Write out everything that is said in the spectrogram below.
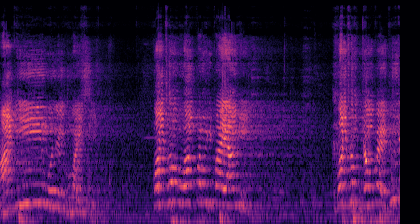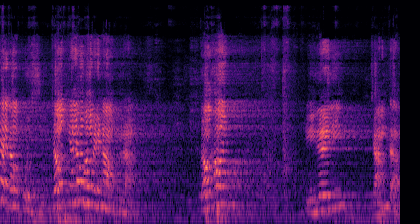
মাটির মধ্যে ঘুমাইছি। প্রথম ওয়ার্ক পারমিট পাই আমি। প্রথম জব পাই, দুইটা জব করছি। জব কেন হবে না আপনারা তখন ইংরেজি জানতাম,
